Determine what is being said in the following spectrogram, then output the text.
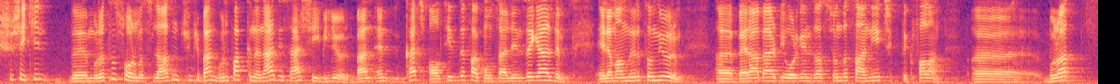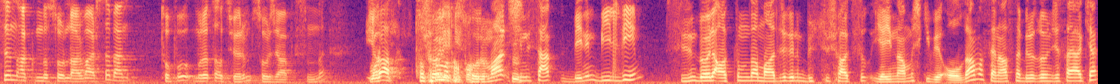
şu şekil e, Murat'ın sorması lazım. Çünkü ben grup hakkında neredeyse her şeyi biliyorum. Ben en, kaç 6-7 defa konserlerinize geldim. Elemanları tanıyorum. E, beraber bir organizasyonda sahneye çıktık falan. E, Murat'ın aklında sorular varsa ben topu Murat'a atıyorum soru cevap kısmında. Murat Şöyle mu bir topu? sorun var. Şimdi sen benim bildiğim sizin böyle aklımda Madrigal'in bir sürü şarkısı yayınlanmış gibi oldu ama sen aslında biraz önce sayarken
